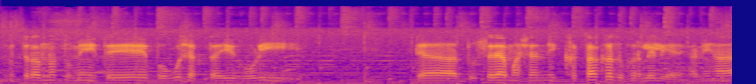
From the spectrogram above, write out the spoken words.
मित्रांनो तुम्ही इथे बघू शकता ही होडी त्या दुसऱ्या माशांनी खचाखच भरलेली आहे आणि हा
